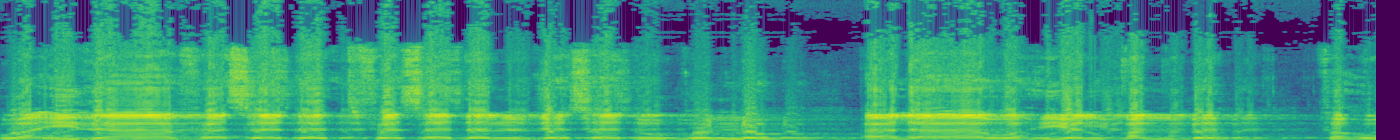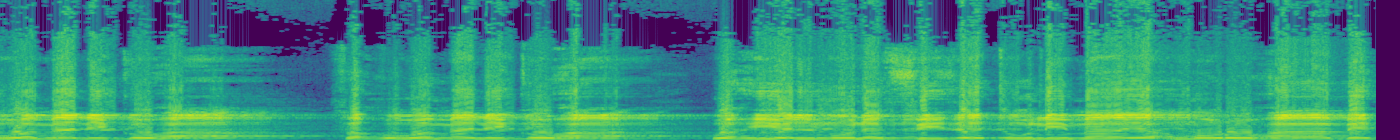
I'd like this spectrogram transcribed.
وإذا فسدت فسد الجسد كله. ألا وهي القلب فهو ملكها فهو ملكها. وهي المنفذة لما يأمرها به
